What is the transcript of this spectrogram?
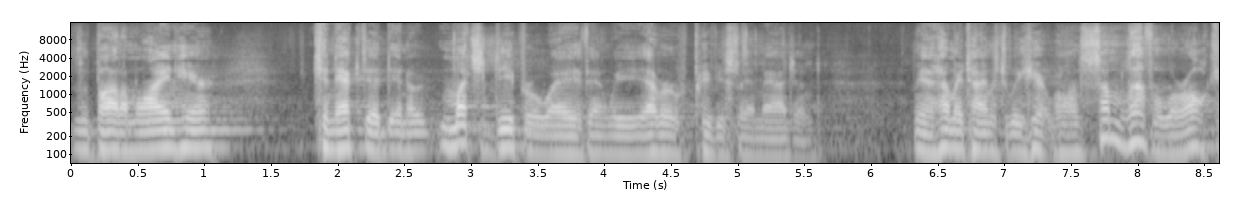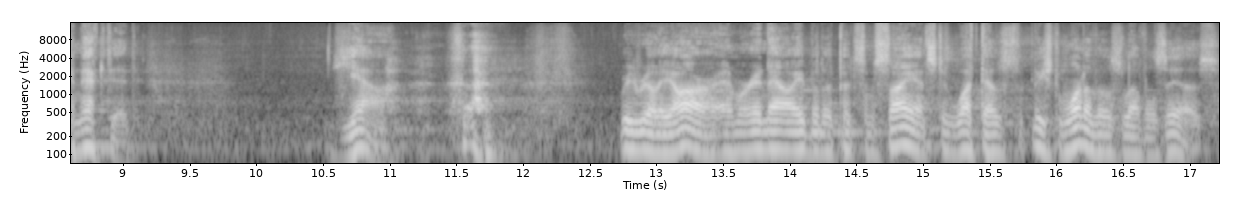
the bottom line here, connected in a much deeper way than we ever previously imagined. I mean, how many times do we hear, it? well, on some level, we're all connected? Yeah, we really are. And we're now able to put some science to what those, at least one of those levels is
